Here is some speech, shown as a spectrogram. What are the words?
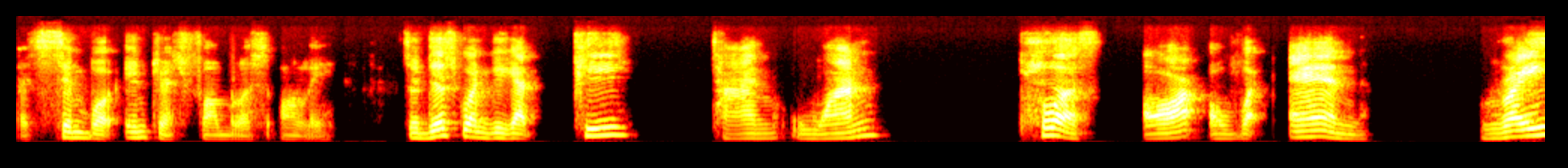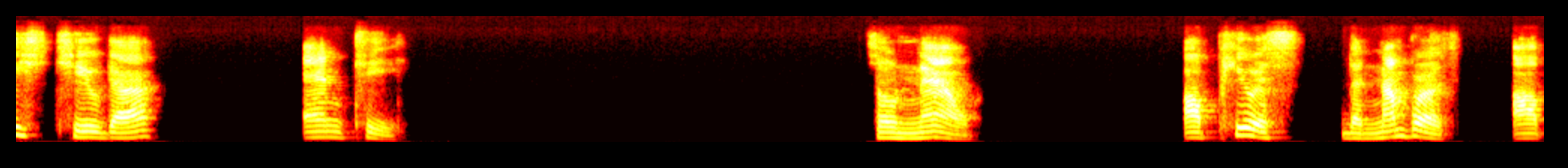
A simple interest formulas only. So this one we got P time one plus R over N raised to the NT. So now is the numbers of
